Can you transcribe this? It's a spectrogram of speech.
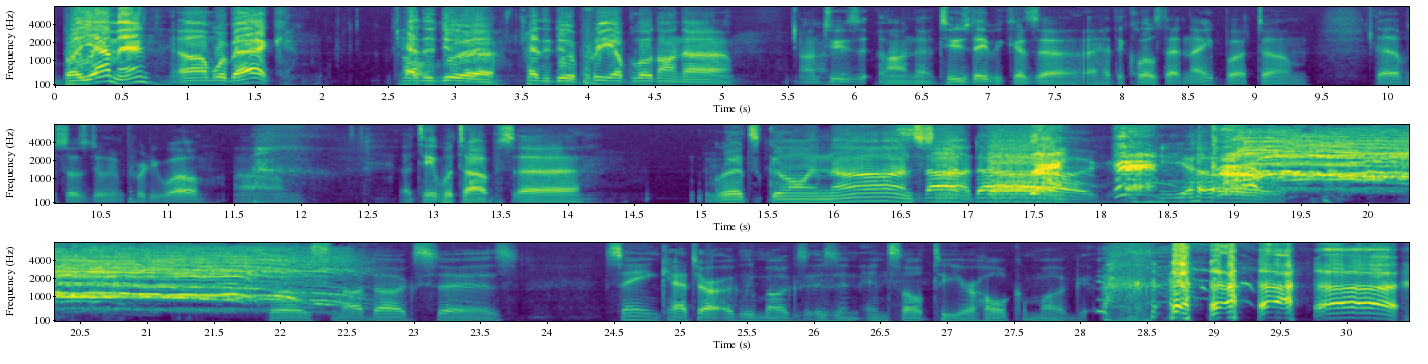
but yeah, man, um, we're back. Had Oh. to do a had to do a pre-upload on uh on On Tuesday on uh, Tuesday because uh, I had to close that night, but um, that episode's doing pretty well. Um, a tabletops. Uh, what's going on? Snot Snot dog? dog. Yo. So Snot Dog says, saying "catch our ugly mugs" is an insult to your Hulk mug. oh,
